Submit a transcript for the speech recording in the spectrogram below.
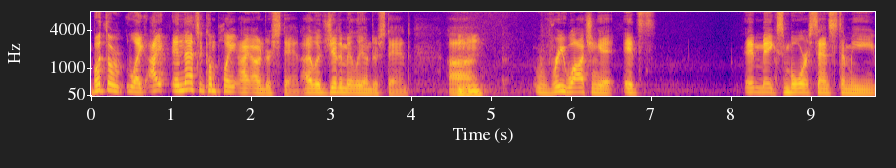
but the like I and that's a complaint I understand. I legitimately understand. Uh, Rewatching it, it's it makes more sense to me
